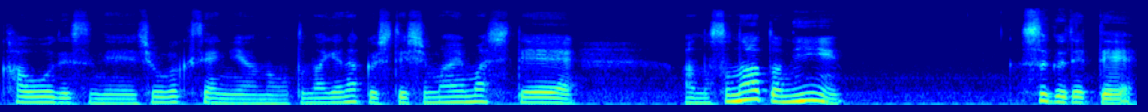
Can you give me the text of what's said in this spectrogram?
顔をですね小学生にあの大人げなくしてしまいましてあのその後にすぐ出て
